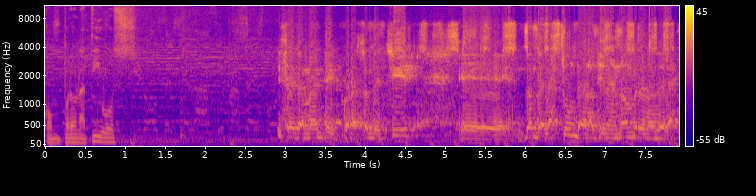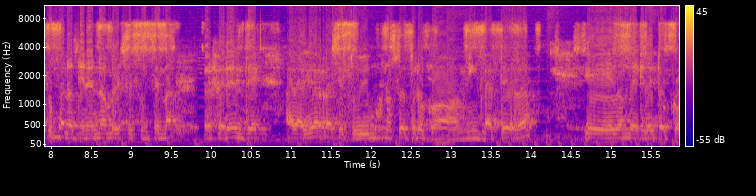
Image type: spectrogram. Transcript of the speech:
con pro nativos. Exactamente, Corazón de Chip, eh, donde las tumbas no tienen nombre, donde las tumbas no tienen nombre, ese es un tema referente a la guerra que tuvimos nosotros con Inglaterra, eh, donde le tocó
